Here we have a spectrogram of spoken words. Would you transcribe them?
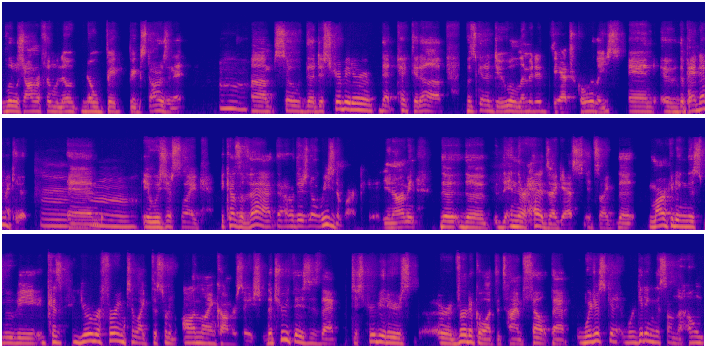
little genre film with no no big big stars in it. Mhm. Um, so the distributor that picked it up was going to do a limited theatrical release, and the pandemic hit, Mm. and Mm. it was just like because of that, there's no reason to market it. You know, I mean, the the in their heads, I guess it's like the marketing this movie because you're referring to like the sort of online conversation. The truth is, is that distributors or vertical at the time felt that we're just gonna we're getting this on the home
